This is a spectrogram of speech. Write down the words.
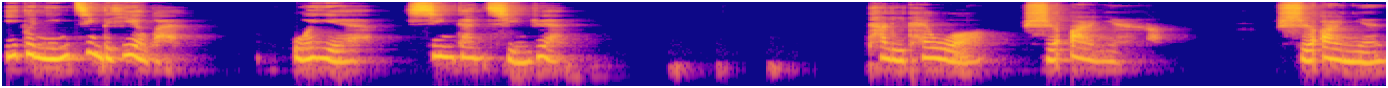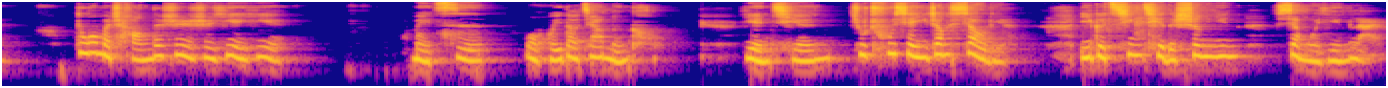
一个宁静的夜晚，我也心甘情愿。他离开我十二年了，十二年，多么长的日日夜夜！每次我回到家门口，眼前就出现一张笑脸，一个亲切的声音向我迎来。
